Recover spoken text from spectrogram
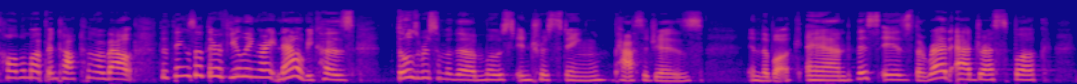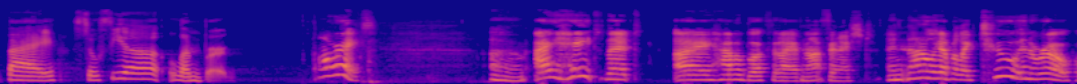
call them up and talk to them about the things that they're feeling right now because those were some of the most interesting passages in the book. And this is The Red Address book by Sofia Lundberg. All right. Um, I hate that I have a book that I have not finished. And not only that, but like two in a row.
